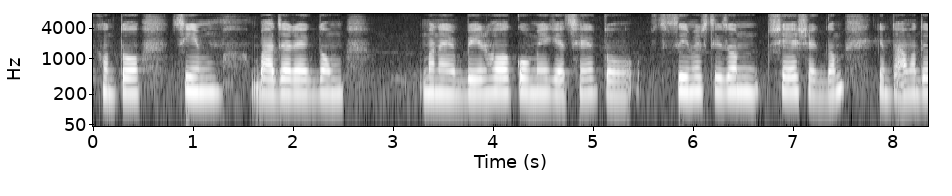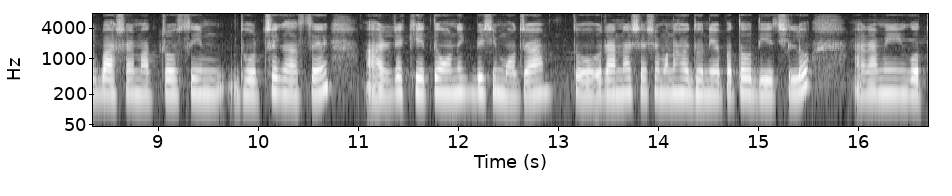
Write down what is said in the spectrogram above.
এখন তো সিম বাজারে একদম মানে বের হওয়া কমে গেছে। তো সিমের সিজন শেষ একদম। কিন্তু আমাদের বাসায় মাত্র সিম ধরছে গাছে। আর এটা খেতে অনেক বেশি মজা। তো রান্নার শেষে মনে হয় ধনিয়া পাতাও দিয়েছিল। আর আমি গত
